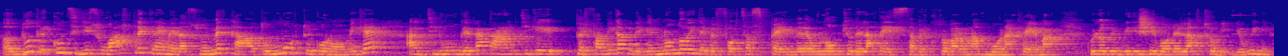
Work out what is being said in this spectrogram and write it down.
uh, due o tre consigli su altre creme da supermercato molto economiche antilunghe idratanti che per farvi capire che non dovete per forza spendere un occhio della testa per trovare una buona crema quello che vi dicevo nell'altro video. Quindi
